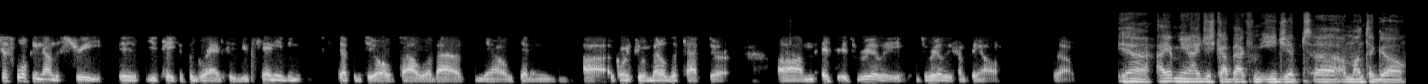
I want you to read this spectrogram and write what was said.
just walking down the street is you take it for granted. You can't even step into your hotel without you know getting uh, going through a metal detector. Um, it's it's really it's really something else. Yeah, I mean, I just got back from Egypt uh, a month ago,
